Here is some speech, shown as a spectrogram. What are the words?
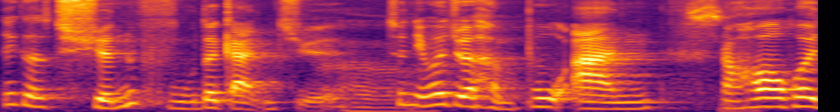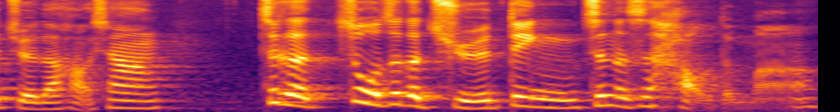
那个悬浮的感觉，就你会觉得很不安，然后会觉得好像这个做这个决定真的是好的吗？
